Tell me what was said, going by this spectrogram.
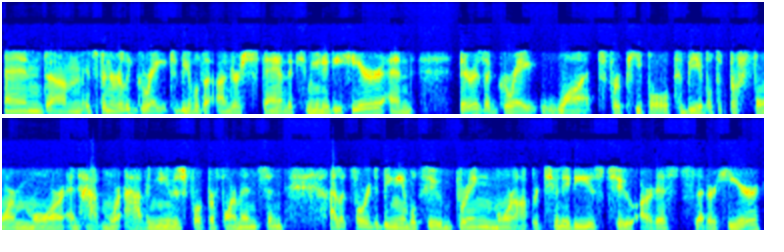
And um, it's been really great to be able to understand the community here. And there is a great want for people to be able to perform more and have more avenues for performance. And I look forward to being able to bring more opportunities to artists that are here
